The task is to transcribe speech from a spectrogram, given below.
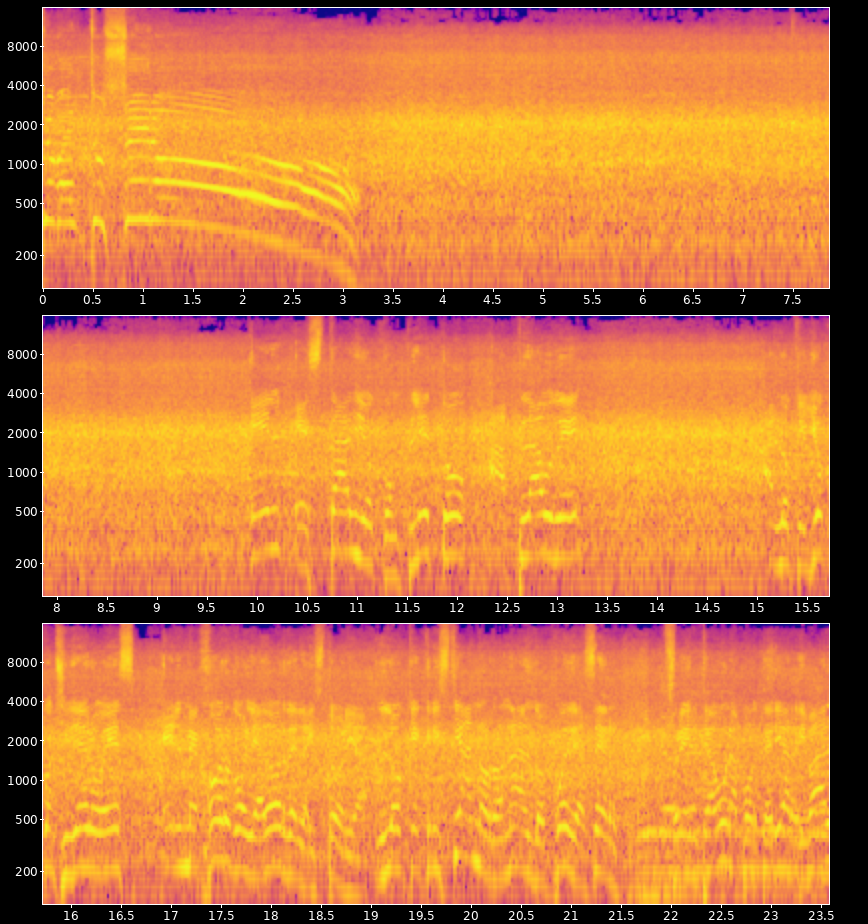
Juventus 0. El estadio completo aplaude a lo que yo considero es el mejor goleador de la historia. Lo que Cristiano Ronaldo puede hacer frente a una portería rival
